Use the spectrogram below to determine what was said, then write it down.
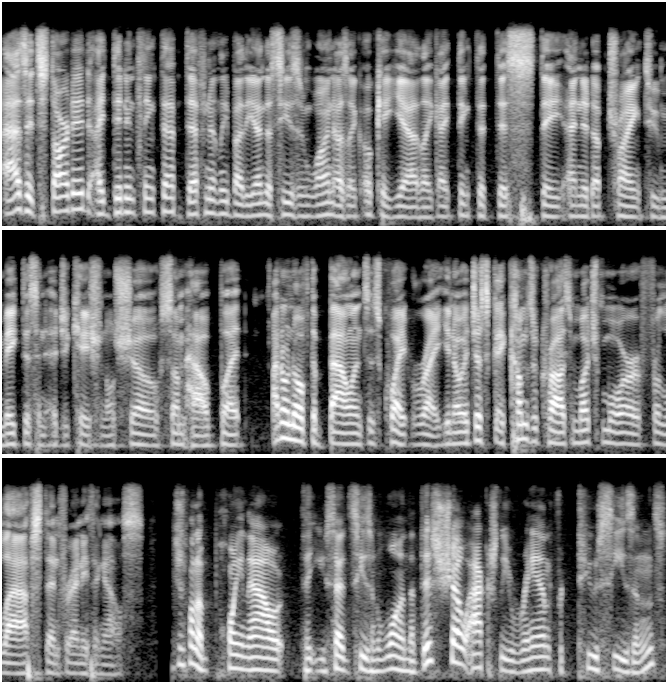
as it started, I didn't think that. Definitely by the end of season one, I was like, okay, yeah, like I think that this they ended up trying to make this an educational show somehow, but I don't know if the balance is quite right. You know, it just it comes across much more for laughs than for anything else. I just want to point out that you said season one, that this show actually ran for two seasons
